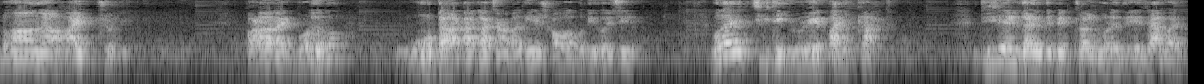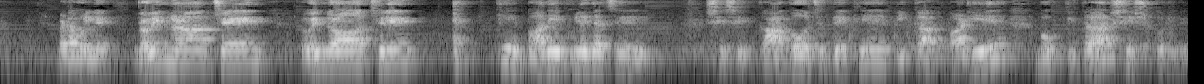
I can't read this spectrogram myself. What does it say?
ভাঙা হাইড্রোলিক পাড়ার এক বড় লোক মোটা টাকা চাঁদা দিয়ে সভাপতি হয়েছে। বোধহয় চিঠি ঘুরে পাইকার। ডিজেল গাড়িতে পেট্রোল ভরে দিলে যা হয়। বেটা বললে, রবীন্দ্রনাথ ছিলেন রবীন্দ্রনাথ ছিলেন একেবারে ভুলে গেছে শেষে কাগজ দেখে পিকা বাড়িয়ে বক্তৃতা শেষ করলে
